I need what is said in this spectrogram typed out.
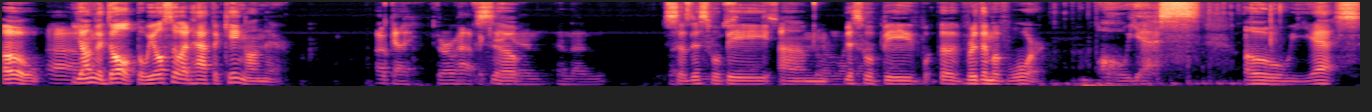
Oh, uh, young adult, but we also had half a king on there. Okay, throw half a so, king in, and then. So this will be um, this will be the rhythm of war. Oh yes, oh yes.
